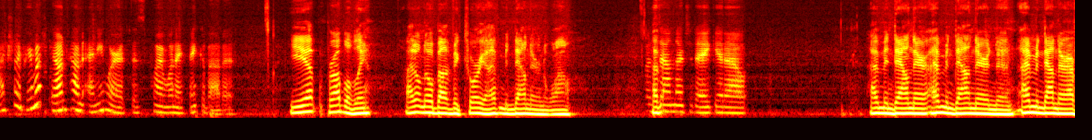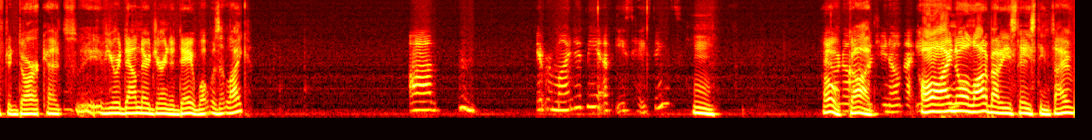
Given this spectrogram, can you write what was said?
Actually, pretty much downtown anywhere at this point when I think about it. Yep, probably. I don't know about Victoria. I haven't been down there in a while. I was I've- down there today. Get out. I haven't been down there. I haven't been down there in the. I haven't been down there after dark. Uh, if you were down there during the day, what was it like? Um, it reminded me of East Hastings. Hmm. Oh don't know how God. you know about East Oh, I know a lot about East Hastings. I've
